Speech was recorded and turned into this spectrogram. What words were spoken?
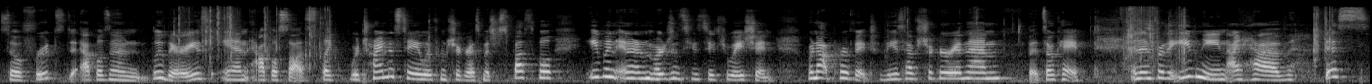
So fruits, apples and blueberries, and applesauce. Like we're trying to stay away from sugar as much as possible, even in an emergency situation. We're not perfect. These have sugar in them, but it's okay. And then for the evening, I have this,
